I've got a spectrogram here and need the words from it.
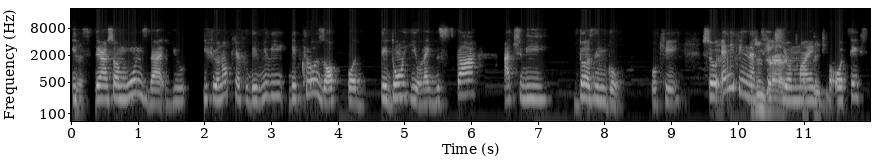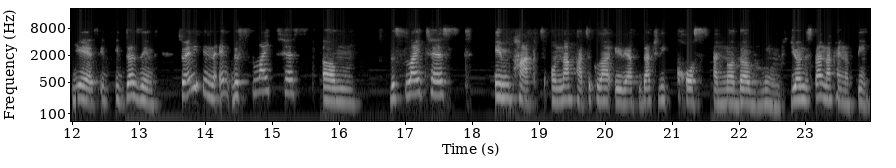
it's yeah. there are some wounds that you if you're not careful, they really they close up, but they don't heal. Like the scar actually doesn't go. Okay. So yeah. anything that takes your mind completely. or takes yes, it, it doesn't. So anything and the slightest um the slightest impact on that particular area could actually cause another wound. Do you understand that kind of thing?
